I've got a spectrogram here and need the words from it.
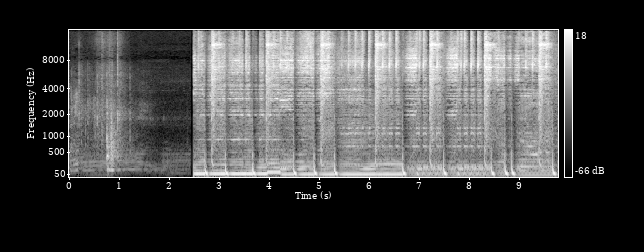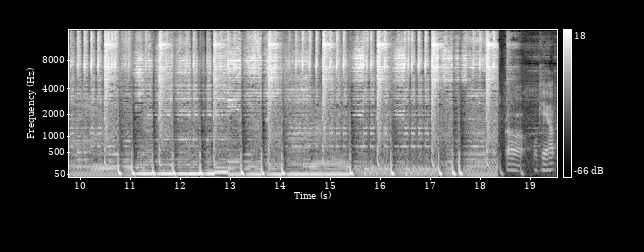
ตัวนี้ เคครับ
